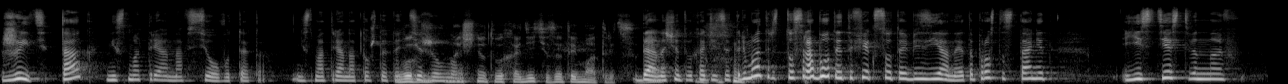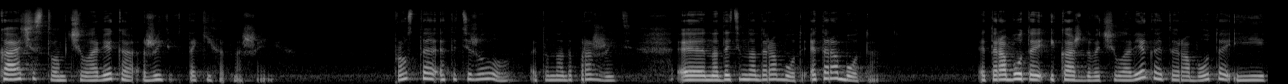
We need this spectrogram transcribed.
жить так, несмотря на все вот это, несмотря на то, что это Вы тяжело. Начнет выходить из этой матрицы. Да, да? начнет выходить из этой матрицы, то сработает эффект сотой обезьяны. Это просто станет естественным качеством человека жить в таких отношениях. Просто это тяжело, это надо прожить, э, над этим надо работать. Это работа. Это работа и каждого человека, это работа и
